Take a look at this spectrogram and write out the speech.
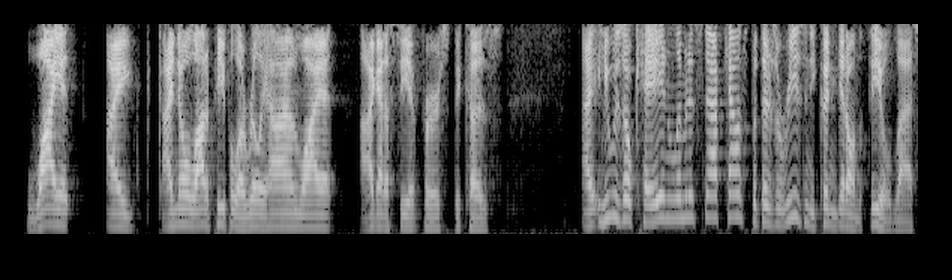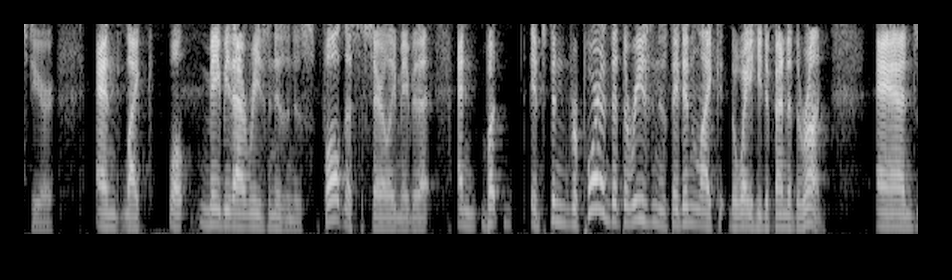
Wyatt, I I know a lot of people are really high on Wyatt. I got to see it first because I, he was okay in limited snap counts, but there's a reason he couldn't get on the field last year. And like, well, maybe that reason isn't his fault necessarily. Maybe that, and but it's been reported that the reason is they didn't like the way he defended the run, and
